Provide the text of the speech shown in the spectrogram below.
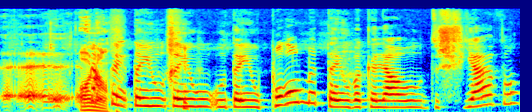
Uh, Ou não? não? Tem, tem, o, tem, o, tem o polma, tem o bacalhau desfiado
